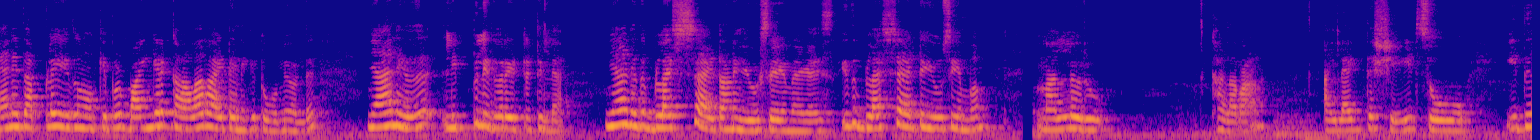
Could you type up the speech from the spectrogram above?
ഞാൻ ഇത് അപ്ലൈ ചെയ്ത് നോക്കിയപ്പോൾ ഭയങ്കര കളറായിട്ട് എനിക്ക് തോന്നിയുണ്ട് ഞാനിത് ലിപ്പിൽ ഇതുവരെ ഇട്ടിട്ടില്ല. ഞാനിത് ബ്ലഷ് ആയിട്ടാണ് യൂസ് ചെയ്യുന്നത് ഗൈസ് ഇത് ബ്ലഷ് ആയിട്ട് യൂസ് ചെയ്യുമ്പം നല്ലൊരു കളറാണ്. I like the shade so ഇത്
